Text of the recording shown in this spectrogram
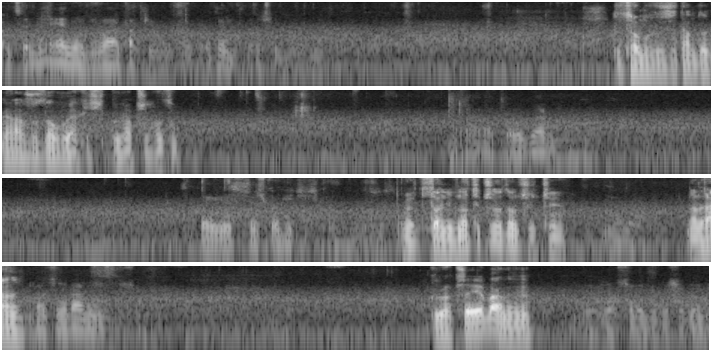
Znaczy nie no, dwa takie mówię, potem też dwa. To co, mówisz, że tam do garażu znowu jakieś kurwa przychodzą? A to ogarnę. Tylko jest ciężko chycić, kurwa. że No co, oni w nocy przychodzą, czy, czy Dobra. nad ranem? Znaczy rano dzisiaj. Kurwa przejebane, nie? Ja poszedłem.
